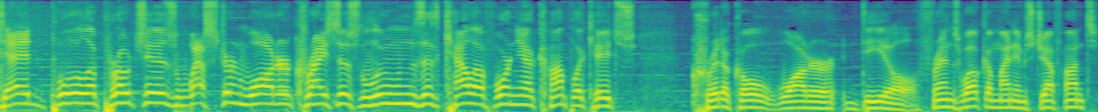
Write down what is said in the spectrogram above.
Deadpool approaches, Western water crisis looms as California complicates critical water deal. Friends, welcome. My name is Jeff Hunt.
